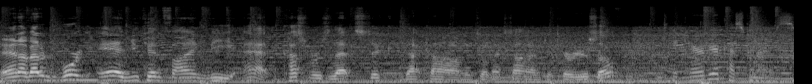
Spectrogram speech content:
And I'm Adam Toporek, and you can find me at customersthatstick.com. Until next time, take care of yourself. And take care of your customers.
